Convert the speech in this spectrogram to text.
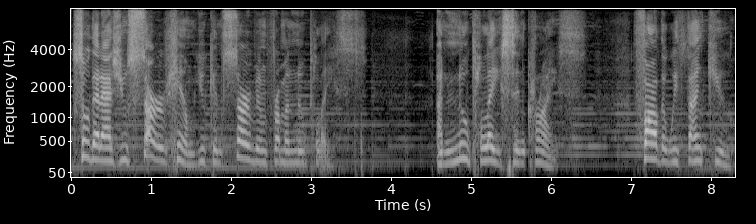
So that as you serve him, you can serve him from a new place. A new place in Christ. Father, we thank you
